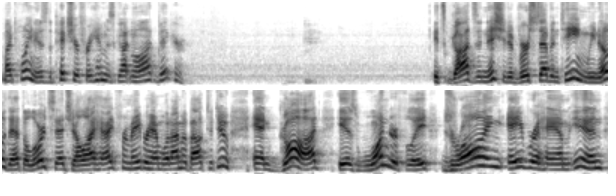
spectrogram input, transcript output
My point is, the picture for him has gotten a lot bigger. It's God's initiative. Verse 17, we know that. The Lord said, Shall I hide from Abraham what I'm about to do? And God is wonderfully drawing Abraham in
